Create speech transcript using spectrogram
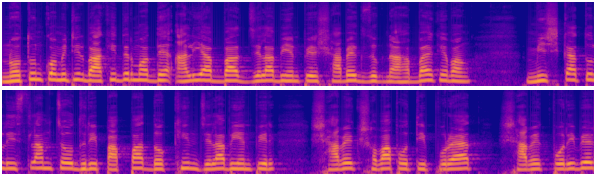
নতুন কমিটির বাকিদের মধ্যে আলী আব্বাস জেলা বিএনপির সাবেক যুগ্ম আহ্বায়ক এবং মিশকাতুল ইসলাম চৌধুরী পাপ্পা দক্ষিণ জেলা বিএনপির সাবেক সভাপতি প্রয়াত সাবেক পরিবেশ,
